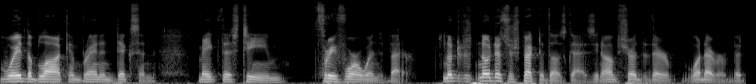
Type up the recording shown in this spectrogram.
Wade LeBlanc and Brandon Dickson make this team three, four wins better. No, no disrespect to those guys. You know, I'm sure that they're whatever, but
